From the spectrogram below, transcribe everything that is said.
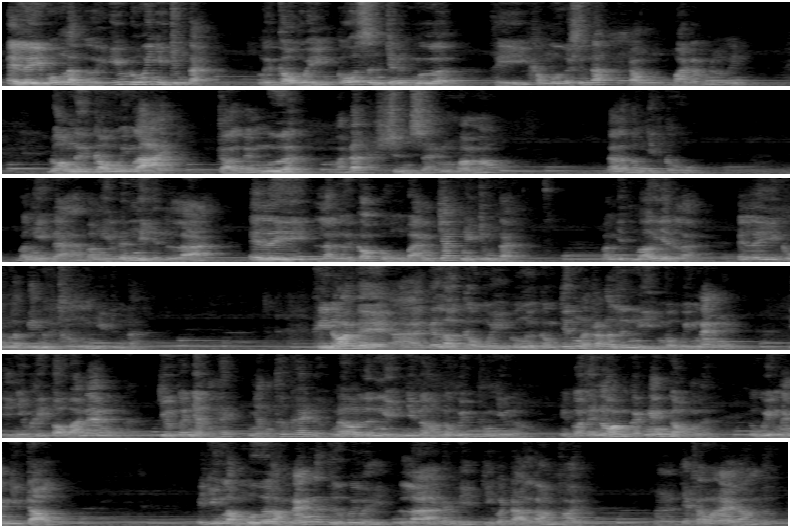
Eli vốn là người yếu đuối như chúng ta, người cầu nguyện cố xin cho đừng mưa thì không mưa xuống đất trong 3 năm rưỡi. Đoạn người cầu nguyện lại, trời bèn mưa và đất sinh sản hoa màu. Đó là bản dịch cũ. Bản hiện đại bản hiệu đến thì dịch là Eli là người có cùng bản chất như chúng ta. Bản dịch mới dịch là Eli cũng là cái người thường như chúng ta. Khi nói về à, cái lời cầu nguyện của người công chính là rất là linh nghiệm và quyền năng ấy, thì nhiều khi tôi và anh em chưa có nhận hết nhận thức hết được. Nó linh nghiệm như nào nó quyền năng như nào. Nhưng có thể nói một cách ngắn gọn là nó quyền năng như trời. Cái chuyện làm mưa làm nắng đó thưa quý vị là cái việc chỉ có trời làm thôi. À, chứ không có ai làm được.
